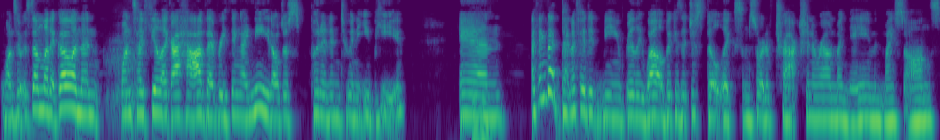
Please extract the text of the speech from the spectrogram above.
once it was done, let it go. And then once I feel like I have everything I need, I'll just put it into an EP. And I think that benefited me really well because it just built like some sort of traction around my name and my songs.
